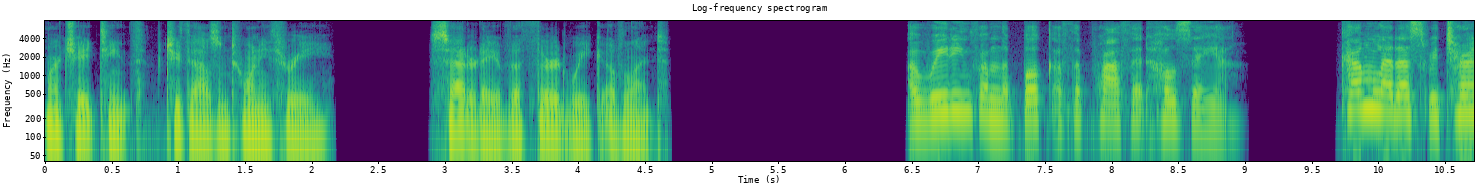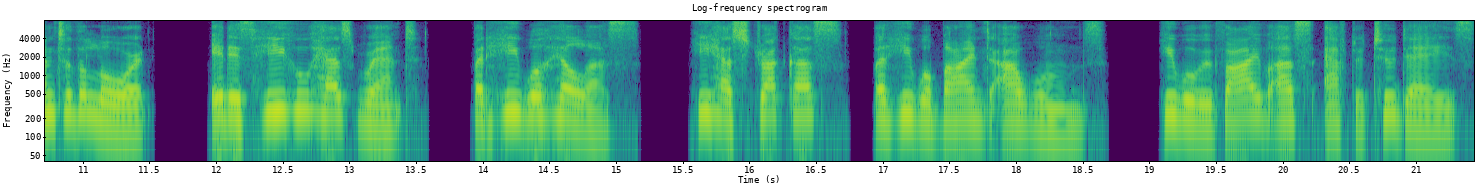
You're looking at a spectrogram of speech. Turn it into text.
March 18th, 2023, Saturday of the third week of Lent. A reading from the book of the prophet Hosea. Come, let us return to the Lord. It is He who has rent, but He will heal us. He has struck us, but He will bind our wounds. He will revive us after two days.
